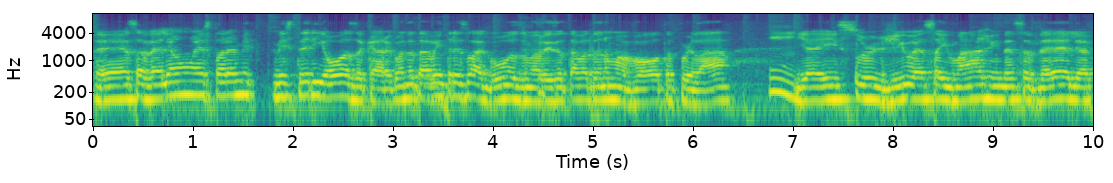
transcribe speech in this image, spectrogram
É, essa velha é uma história mi- misteriosa, cara. Quando eu tava em Três Lagoas, uma vez eu tava dando uma volta por lá, Hum. e aí surgiu essa imagem dessa velha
